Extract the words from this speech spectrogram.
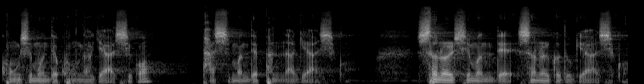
공 심은 데 공나게 하시고 팥 심은 데 팥나게 하시고 선을 심은 데 선을 거두게 하시고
